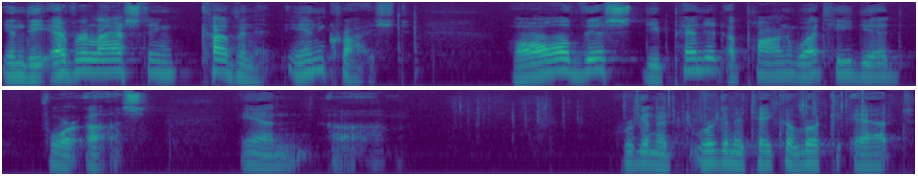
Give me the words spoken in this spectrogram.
in the everlasting covenant in Christ. All this depended upon what He did for us. And uh, we're going to we're going to take a look at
